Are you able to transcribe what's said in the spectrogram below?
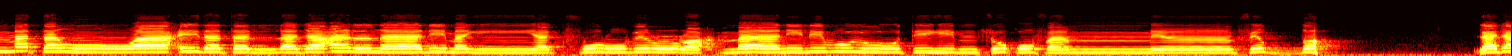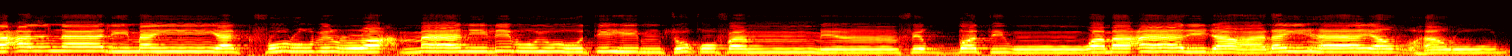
أمة واحدة لجعلنا لمن يكفر بالرحمن لبيوتهم سقفا من فضة لجعلنا لمن يكفر الرحمن لبيوتهم سقفا من فضة ومعارج عليها يظهرون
